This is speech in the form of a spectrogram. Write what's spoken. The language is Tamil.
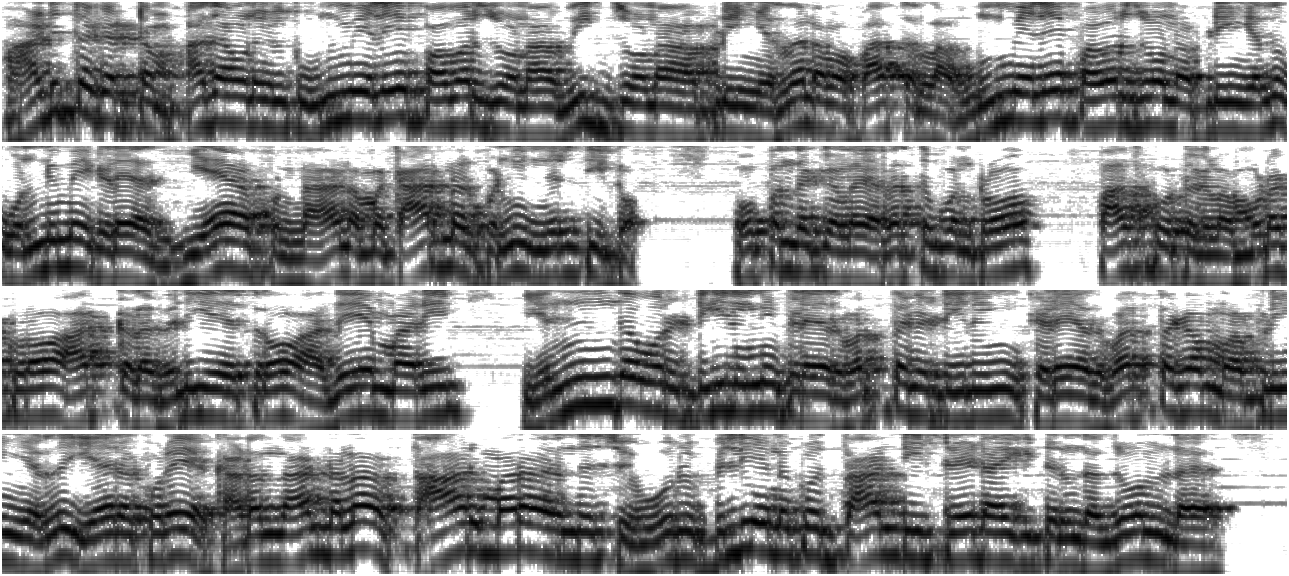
அடுத்த கட்டம் அது அவனுங்களுக்கு உண்மையிலே பவர் ஜோனா வீக் ஜோனா அப்படிங்கிறத நம்ம பார்த்துடலாம். உண்மையிலே பவர் ஜோன் அப்படிங்கிறது ஒன்றுமே கிடையாது. ஏன் அப்படின்னா நம்ம கார்னர் பண்ணி நிறுத்திட்டோம். ஒப்பந்தங்களை ரத்து பண்ணுறோம் பாஸ்போர்ட்டுகளை முடக்கிறோம் ஆட்களை வெளியேற்றுறோம் அதே மாதிரி எந்த ஒரு டீலிங்கும் கிடையாது. வர்த்தக டீலிங்கும் கிடையாது. வர்த்தகம் அப்படிங்கிறது ஏறக்குறைய கடந்த ஆண்டெல்லாம் தாறுமாறாக இருந்துச்சு. ஒரு பில்லியனுக்கும் தாண்டி ட்ரேட் ஆகிக்கிட்டு இருந்த ஜோனில்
